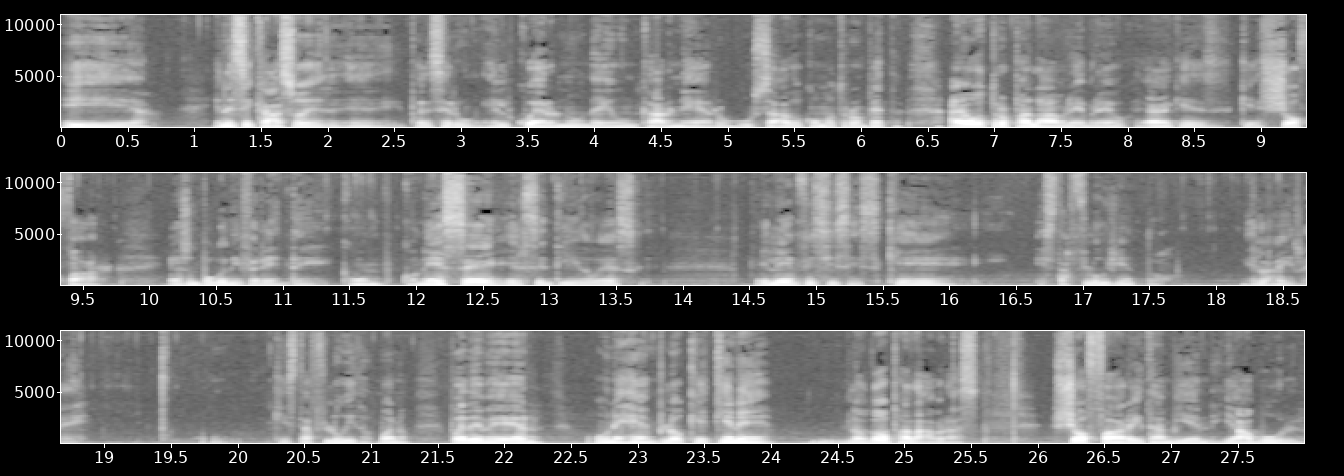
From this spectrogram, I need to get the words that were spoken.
Y en ese caso eh, puede ser el cuerno de un carnero usado como trompeta. Hay otra palabra hebreo eh, que, es, que shofar. Es un poco diferente. Con, con ese el sentido es, el énfasis es que está fluyendo el aire. Que está fluido. Bueno, puede ver un ejemplo que tiene las dos palabras, shofar y también yabul,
